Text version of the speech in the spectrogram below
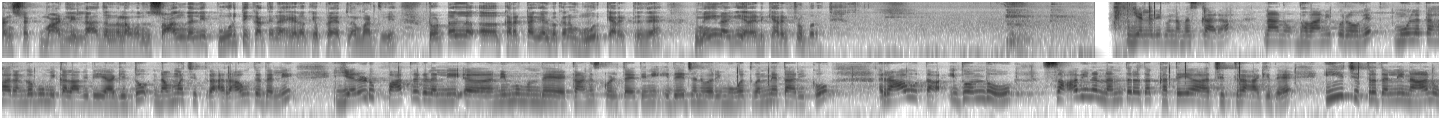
ಕನ್ಸ್ಟ್ರಕ್ಟ್ ಮಾಡಲಿಲ್ಲ. ಅದನ್ನು ನಾವು ಒಂದು ಸಾಂಗಲ್ಲಿ ಪೂರ್ತಿ ಕಥೆನ ಹೇಳೋಕ್ಕೆ ಪ್ರಯತ್ನ ಮಾಡಿದ್ವಿ. ಟೋಟಲ್ ಕರೆಕ್ಟಾಗಿ ಹೇಳ್ಬೇಕಂದ್ರೆ ಮೂರು ಕ್ಯಾರೆಕ್ಟರ್ ಇದೆ. ಮೇಯ್ನಾಗಿ ಎರಡು ಕ್ಯಾರೆಕ್ಟ್ರು ಬರುತ್ತೆ. ಎಲ್ಲರಿಗೂ ನಮಸ್ಕಾರ. ನಾನು ಭವಾನಿ ಪುರೋಹಿತ್, ಮೂಲತಃ ರಂಗಭೂಮಿ ಕಲಾವಿದೆಯಾಗಿದ್ದು ನಮ್ಮ ಚಿತ್ರ ರಾವುತದಲ್ಲಿ ಎರಡು ಪಾತ್ರಗಳಲ್ಲಿ ನಿಮ್ಮ ಮುಂದೆ ಕಾಣಿಸ್ಕೊಳ್ತಾ ಇದ್ದೀನಿ. ಇದೇ ಜನವರಿ ಮೂವತ್ತೊಂದನೇ ತಾರೀಕು. ರಾವುತ ಇದೊಂದು ಸಾವಿನ ನಂತರದ ಕಥೆಯ ಚಿತ್ರ ಆಗಿದೆ. ಈ ಚಿತ್ರದಲ್ಲಿ ನಾನು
